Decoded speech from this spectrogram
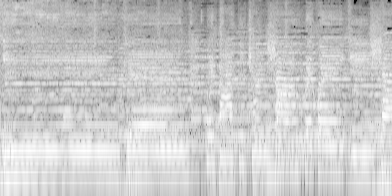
阴天为大地穿上灰灰衣裳。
